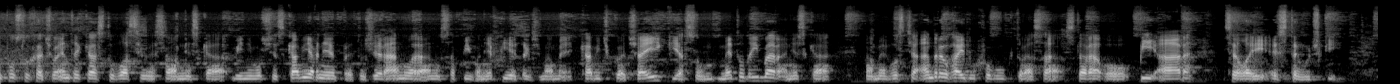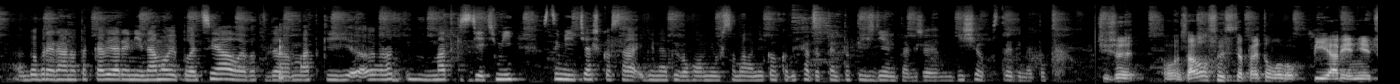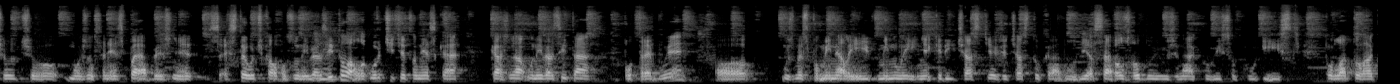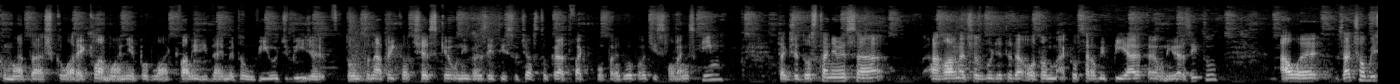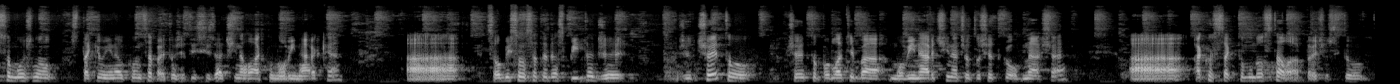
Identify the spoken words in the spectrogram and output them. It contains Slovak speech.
Zdravím posluchačov NTCastu, hlasíme sa vám dneska výnimočne z kaviarne, pretože ráno a ráno sa pivo nepije, takže máme kavičku a čajík. Ja som Metod Rybar a dneska máme hostia Andreu Hajduchovú, ktorá sa stará o PR celej STUčky. Dobré ráno, tak kaviareň je na moje plecia, lebo teda matky, ro, matky s deťmi, s tými ťažko sa ide na pivo, hlavne už som mala niekoľko vychádzať tento týždeň, takže vyšiel v stredy metod. Čiže zavolal som si to preto, lebo PR je niečo, čo možno sa nespája bežne s STUčkou alebo s univerzitou, ale určite to dneska každá univerzita potrebuje. Už sme spomínali v minulých niekedy častiach, že častokrát ľudia sa rozhodujú, že na akú vysokú ísť podľa toho, ako má tá škola reklamu a nie podľa kvality, dajme tomu výučby, že v tomto napríklad České univerzity sú častokrát fakt popredu proti slovenským. Takže dostaneme sa a hlavná časť bude teda o tom, ako sa robí PR pre univerzitu. Ale začal by som možno z takého iného konca, pretože ty si začínala ako novinárka. A chcel by som sa teda spýtať, že, že čo, je to, čo je to podľa teba novinárčina, čo to všetko obnáša? A ako si sa k tomu dostala, prečo si to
